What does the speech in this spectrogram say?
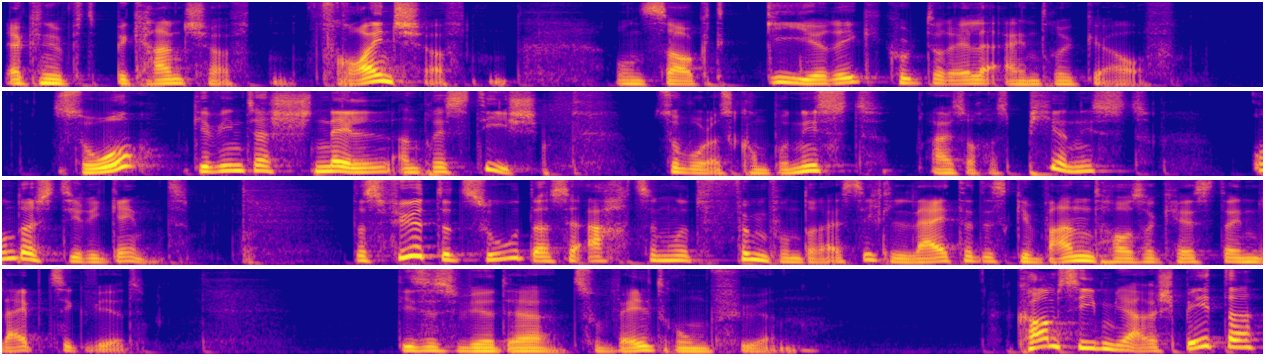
Er knüpft Bekanntschaften, Freundschaften und saugt gierig kulturelle Eindrücke auf. So gewinnt er schnell an Prestige, sowohl als Komponist als auch als Pianist und als Dirigent. Das führt dazu, dass er 1835 Leiter des Gewandhausorchesters in Leipzig wird. Dieses wird er zu Weltruhm führen. Kaum sieben Jahre später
